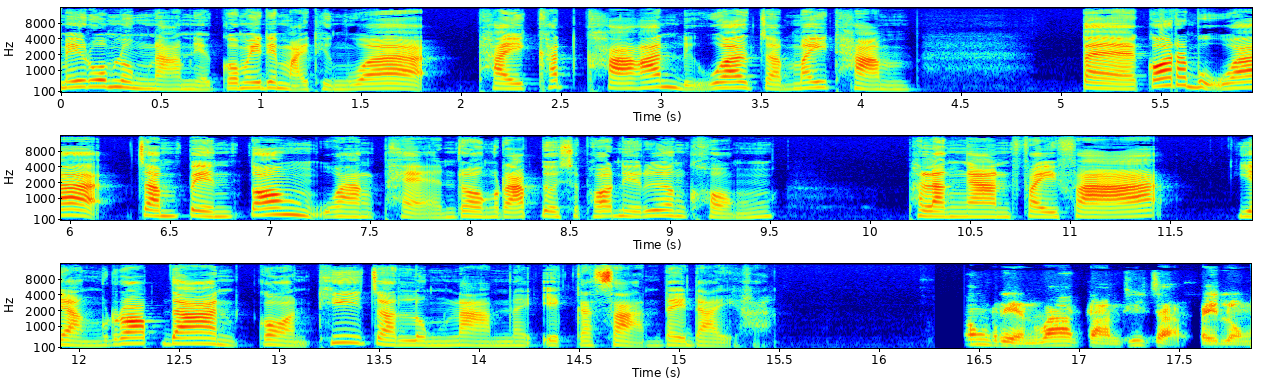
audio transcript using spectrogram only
ไม่ร่วมลงนามเนี่ยก็ไม่ได้หมายถึงว่าไทยคัดค้านหรือว่าจะไม่ทำแต่ก็ระบุว่าจำเป็นต้องวางแผนรองรับโดยเฉพาะในเรื่องของพลังงานไฟฟ้าอย่างรอบด้านก่อนที่จะลงนามในเอกสารใด ๆ ค่ะ ต้องเรียนว่าการที่จะไปลง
